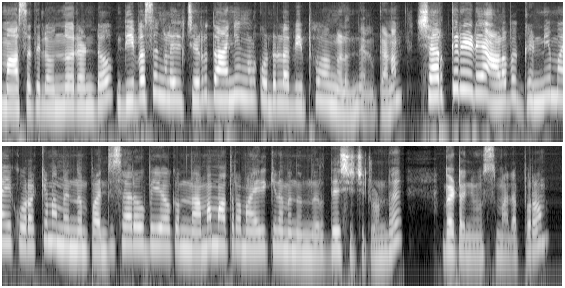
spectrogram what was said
മാസത്തിൽ ഒന്നോ രണ്ടോ ദിവസങ്ങളിൽ ചെറുധാന്യങ്ങൾ കൊണ്ടുള്ള വിഭവങ്ങളും നൽകണം. ശർക്കരയുടെ അളവ് ഗണ്യമായി കുറയ്ക്കണമെന്നും പഞ്ചസാര ഉപയോഗം നാമമാത്രമായിരിക്കണമെന്നും നിർദ്ദേശിച്ചിട്ടുണ്ട്. വെട്ട ന്യൂസ് മലപ്പുറം.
